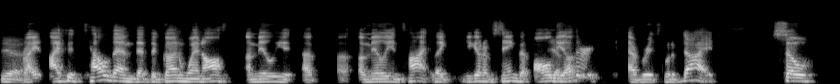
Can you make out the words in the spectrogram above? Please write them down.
Yeah. Right. I could tell them that the gun went off a million a, a million times. Like you get what I'm saying, but all yeah. the other Everetts would have died. So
